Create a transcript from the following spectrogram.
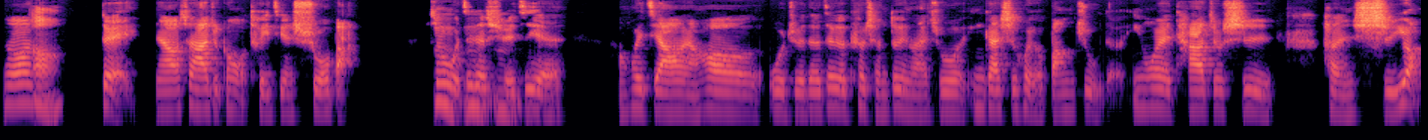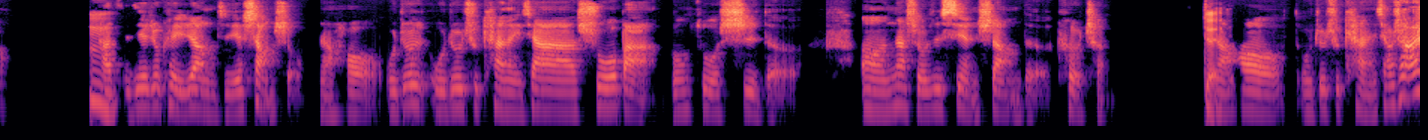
说嗯对，然后说他就跟我推荐说吧，所以我这个学姐很会教，然后我觉得这个课程对你来说应该是会有帮助的，因为它就是很实用，它直接就可以让你直接上手。然后我就我就去看了一下说吧工作室的，嗯，那时候是线上的课程。然后我就去看一下，我说：“哎，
